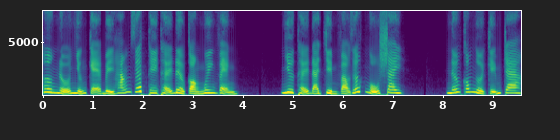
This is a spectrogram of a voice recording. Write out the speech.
Hơn nữa những kẻ bị hắn giết thi thể đều còn nguyên vẹn. Như thể đã chìm vào giấc ngủ say. Nếu có người kiểm tra,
